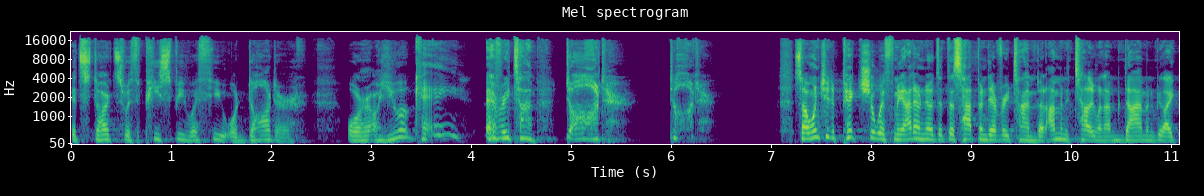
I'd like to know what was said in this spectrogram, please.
It starts with peace be with you or daughter or are you okay? Every time, daughter, daughter. So I want you to picture with me. I don't know that this happened every time, but I'm going to tell you when I'm dying, I'm going to be like,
